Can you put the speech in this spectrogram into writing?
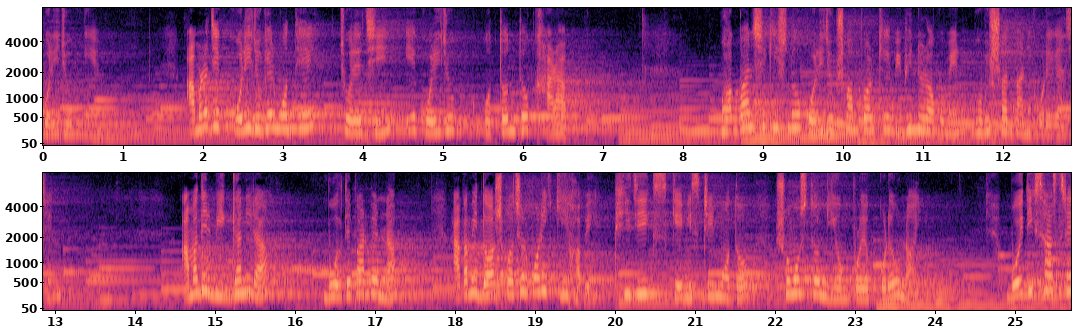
কলিযুগ নিয়ে। আমরা যে কলিযুগের মধ্যে চলেছি, এ কলিযুগ অত্যন্ত খারাপ। ভগবান শ্রীকৃষ্ণ কলিযুগ সম্পর্কে বিভিন্ন রকমের ভবিষ্যৎবাণী করে গেছেন। আমাদের বিজ্ঞানীরা বলতে পারবেন না, আগামী দশ বছর পরে কি হবে। ফিজিক্স, কেমিস্ট্রির মতো সমস্ত নিয়ম প্রয়োগ করেও নয়। বৈদিক শাস্ত্রে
